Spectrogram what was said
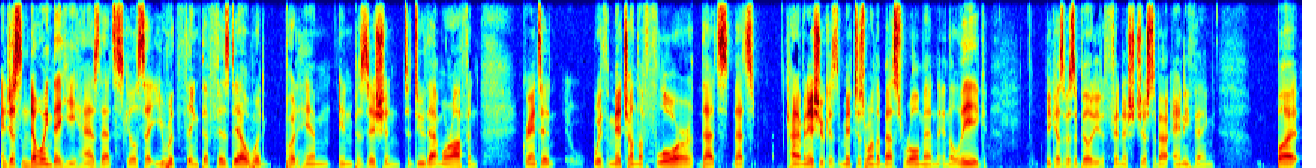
And just knowing that he has that skill set, you would think that Fizdale would put him in position to do that more often. Granted, with Mitch on the floor, that's that's kind of an issue because Mitch is one of the best roll men in the league because of his ability to finish just about anything. But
